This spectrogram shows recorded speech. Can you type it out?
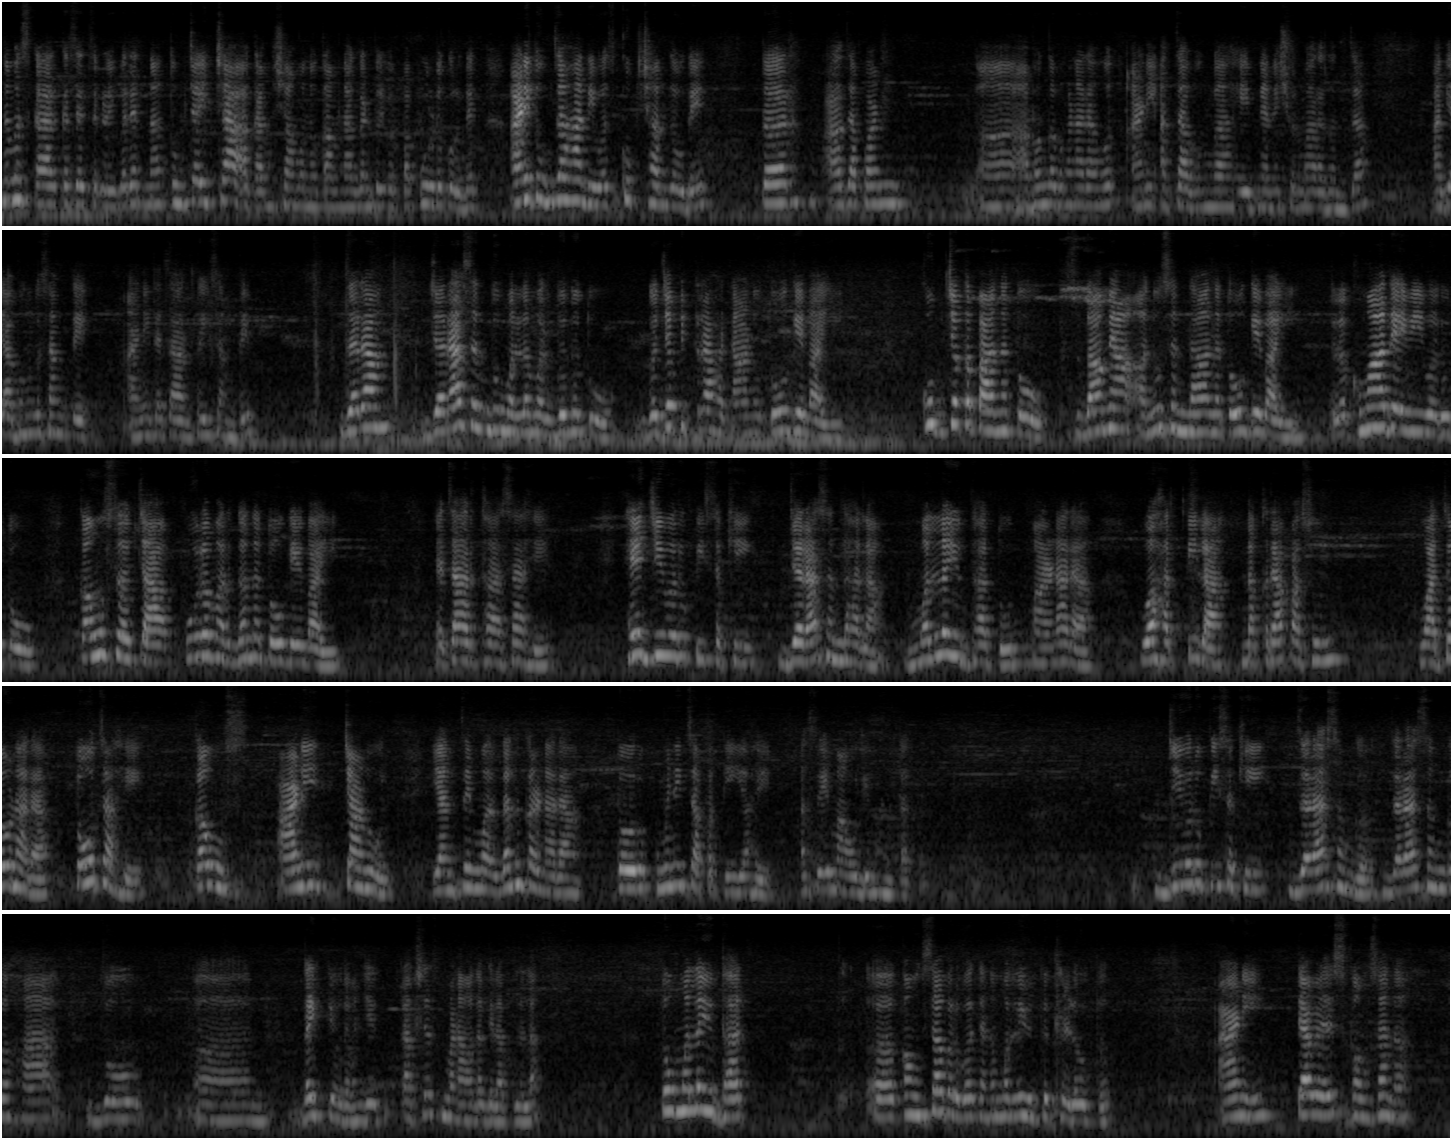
नमस्कार कसे सगळे? बरे आहेत ना? तुमच्या इच्छा आकांक्षा मनोकामना गणपती बाप्पा पूर्ण करू देत. आणि तुमचा हा दिवस खूप छान जाऊ दे. तर आज आपण अभंग बघणार आहोत आणि आजचा अभंग आहे ज्ञानेश्वर महाराजांचा. आधी अभंग सांगते आणि त्याचा अर्थही सांगते. जरा जरा संधू मल्ल मर्दोन तो गजपित्रा हटाणू तो गे बाई. कुब्ज कपान तो सुदाम्या अनुसंधान तो गे बाई. रखुमादेवी देवी तो कंसच्या पुरमर्दन तो गे बाई. याचा अर्थ असा आहे हे जीवरूपी सखी जरासंधाला मल्लयुद्धातून मारणारा व हत्तीला नकरापासून वाचवणारा तोच आहे. कंस आणि चाणूर यांचे मर्दन करणारा तो रुक्मिणीचा पती आहे असे माऊली म्हणतात. जीवरूपी सखी जरासंग जरासंग हा जो दैत्य होता म्हणजे राक्षस म्हणावा लागेल आपल्याला. तो मल्लयुद्धात कंसाबरोबर त्यानं मल्लयुद्ध खेळलं होतं. आणि त्यावेळेस कंसानं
